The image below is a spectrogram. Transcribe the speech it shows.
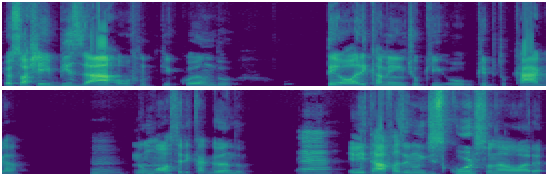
Eu só achei bizarro que quando, teoricamente, o, que, o Crypto caga, Hum, não mostra ele cagando É. ele tava fazendo um discurso na hora.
